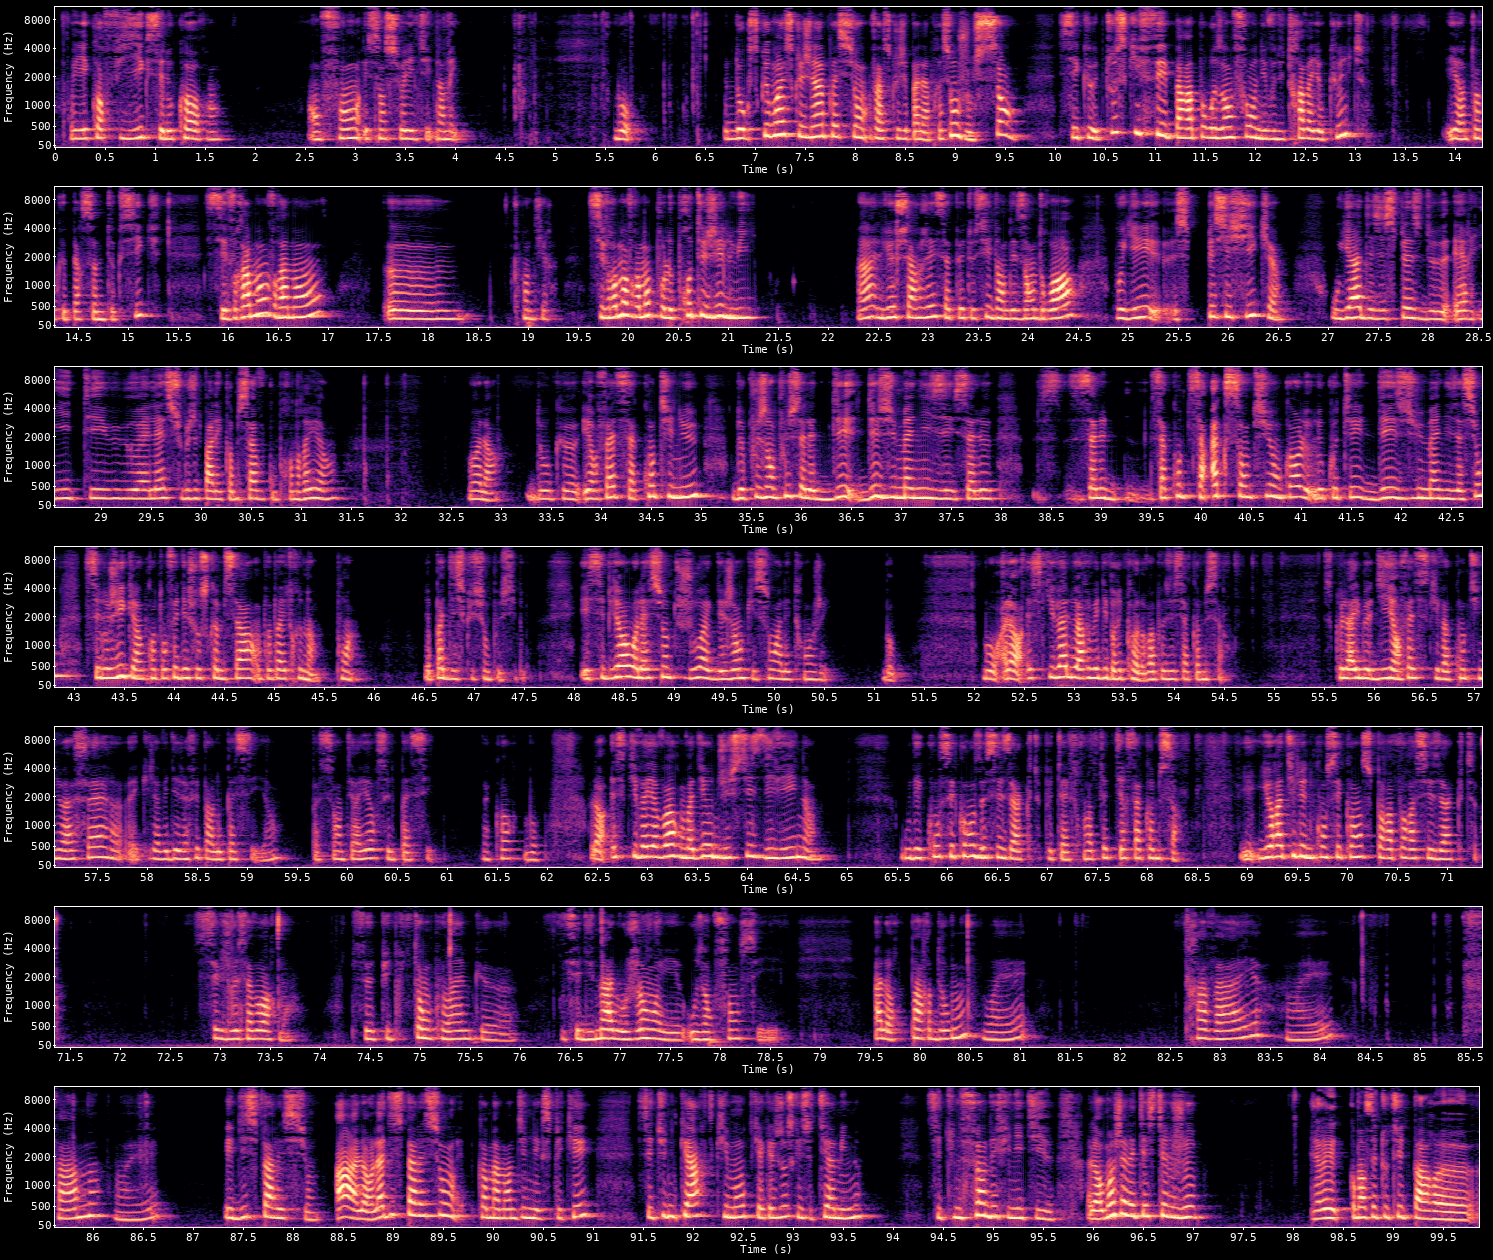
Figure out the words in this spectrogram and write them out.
Vous voyez, corps physique, c'est le corps. Hein. Enfant et sensualité. Non mais... Bon. Donc, ce que moi, ce que j'ai l'impression... Enfin, ce que j'ai pas l'impression, je le sens c'est que tout ce qu'il fait par rapport aux enfants au niveau du travail occulte, et en tant que personne toxique, c'est vraiment, vraiment, euh, comment dire, c'est vraiment, vraiment pour le protéger lui. Hein, lieu chargé, ça peut être aussi dans des endroits, vous voyez, spécifiques, où il y a des espèces de R-I-T-U-E-L-S, je suis obligée de parler comme ça, vous comprendrez. Hein. Voilà. Donc, euh, et en fait, ça continue de plus en plus à l'être déshumanisé. Ça le, ça, le, ça, compte, ça accentue encore le, côté déshumanisation. C'est logique, hein, quand on fait des choses comme ça, on peut pas être humain, point. Il n'y a pas de discussion possible. Et c'est bien en relation toujours avec des gens qui sont à l'étranger. Bon. Bon, alors, est-ce qu'il va lui arriver des bricoles? On va poser ça comme ça. Parce que là, il me dit, en fait, ce qu'il va continuer à faire, et qu'il avait déjà fait par le passé. Hein. Passé antérieur, c'est le passé. D'accord? Bon. Alors, est-ce qu'il va y avoir, on va dire, une justice divine ou des conséquences de ses actes, peut-être? On va peut-être dire ça comme ça. Y aura-t-il une conséquence par rapport à ses actes? C'est ce que je veux savoir, moi. Parce que depuis tout le temps, quand même, que euh, il fait du mal aux gens et aux enfants, c'est... Alors, pardon, ouais. Travail, ouais. Femme, ouais. Et disparition. Ah, alors, la disparition, comme Amandine l'expliquait, c'est une carte qui montre qu'il y a quelque chose qui se termine c'est une fin définitive. Alors moi, j'avais testé le jeu. J'avais commencé tout de suite par, euh,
